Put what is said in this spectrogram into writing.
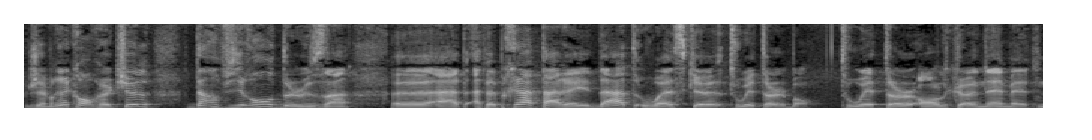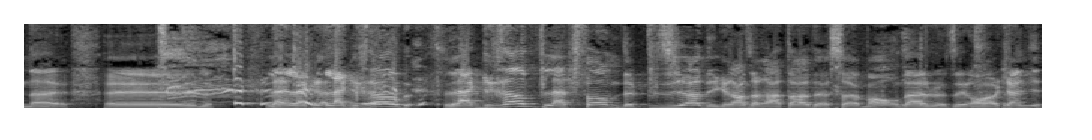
J'aimerais qu'on recule d'environ deux ans, euh, à, à peu près à pareille date, où est-ce que Twitter, bon, Twitter, on le connaît maintenant, euh, la, la, la grande, la grande plateforme de plusieurs des grands orateurs de ce monde, hein, je veux dire, on, Kanye,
